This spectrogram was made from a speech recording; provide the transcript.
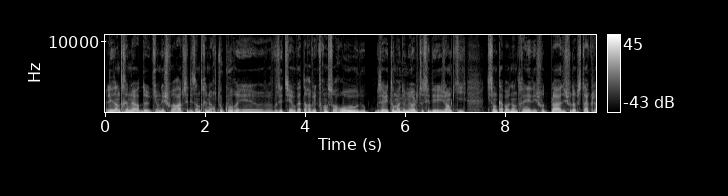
les entraîneurs qui ont des chevaux arabes, c'est des entraîneurs tout court. Et euh, vous étiez au Qatar avec François Roux, vous avez Thomas Demeholt, c'est des gens qui, qui sont capables d'entraîner des chevaux de plat, des chevaux d'obstacle.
